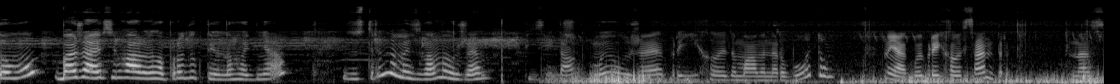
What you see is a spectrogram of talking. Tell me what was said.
Тому бажаю всім гарного, продуктивного дня. Зустрінемось з вами вже І так, ми вже приїхали до мами на роботу. Ну як, ми приїхали в центр. У нас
